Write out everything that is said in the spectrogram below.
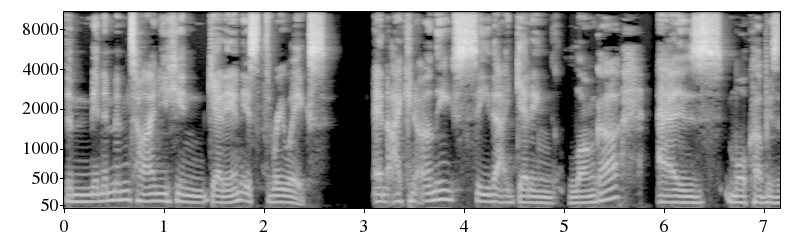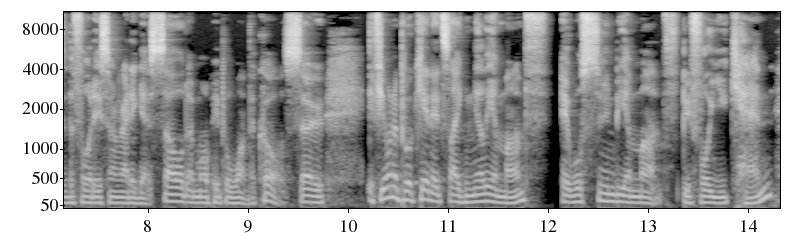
the minimum time you can get in is three weeks and I can only see that getting longer as more copies of the 4D songwriter get sold and more people want the calls. So if you want to book in, it's like nearly a month. It will soon be a month before you can.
